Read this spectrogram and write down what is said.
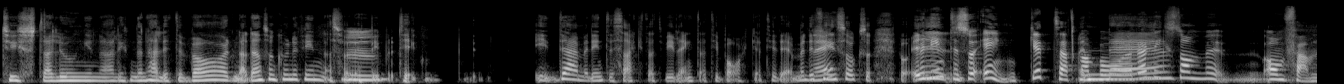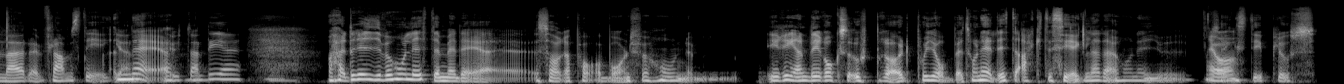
tysta, lugna, liksom den här lite vördnaden som kunde finnas för mm. ett bibliotek. Därmed inte sagt att vi längtar tillbaka till det. Men det Nej. finns också... Men det är inte så enkelt att man Nej. bara liksom eh, omfamnar framstegen. Nej. Utan det... Och här driver hon lite med det, Sara Parborn, för hon Irene blir också upprörd på jobbet. Hon är lite akterseglad där. Hon är ju ja. 60 plus.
